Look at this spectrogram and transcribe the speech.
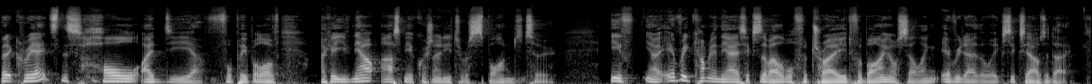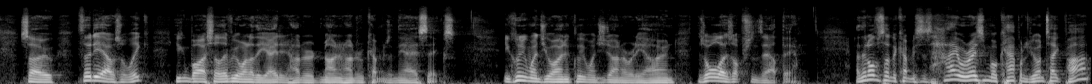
but it creates this whole idea for people of, okay, you've now asked me a question I need to respond to. If you know every company in the ASX is available for trade, for buying or selling every day of the week, six hours a day. So 30 hours a week, you can buy or sell every one of the 1800, 900 companies in the ASX, including ones you own, including ones you don't already own. There's all those options out there. And then all of a sudden, the company says, "Hey, we're raising more capital. Do you want to take part?"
